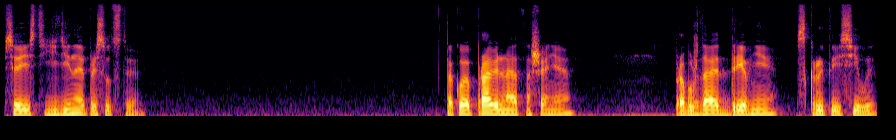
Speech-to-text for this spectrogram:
Все есть единое присутствие. Такое правильное отношение пробуждает древние скрытые силы,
